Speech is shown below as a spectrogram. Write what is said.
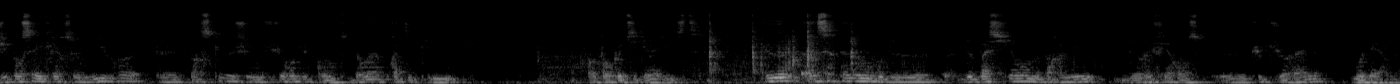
J'ai pensé à écrire ce livre euh, parce que je me suis rendu compte dans ma pratique clinique, en tant que psychanalyste, qu'un certain nombre de, patients me parlaient de références euh, culturelles modernes.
